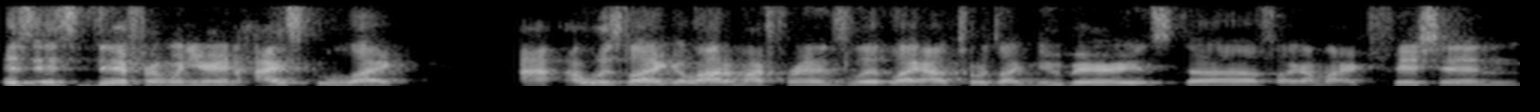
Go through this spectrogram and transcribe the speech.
it's it's different when you're in high school. Like I, I, was like, a lot of my friends live like out towards like Newberry and stuff. Like I'm like fishing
